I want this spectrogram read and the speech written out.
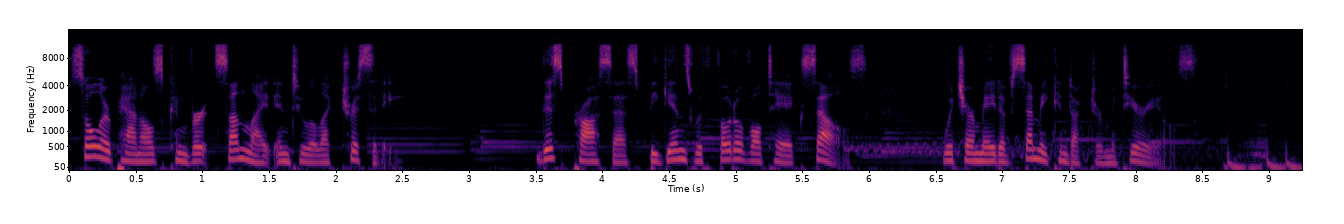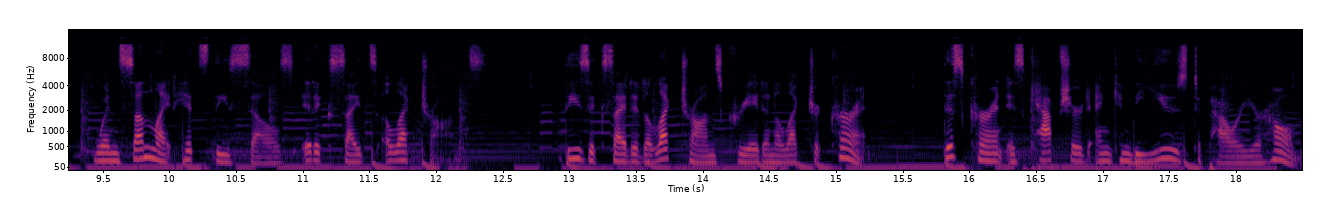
Solar panels convert sunlight into electricity. This process begins with photovoltaic cells, which are made of semiconductor materials. When sunlight hits these cells, it excites electrons. These excited electrons create an electric current. This current is captured and can be used to power your home.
